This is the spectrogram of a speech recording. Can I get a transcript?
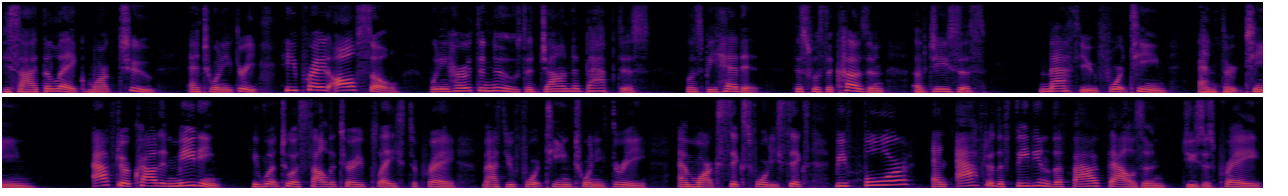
beside the lake. Mark 2 and 23. He prayed also when he heard the news that John the Baptist was beheaded. This was the cousin of Jesus. Matthew 14 and 13. After a crowded meeting, he went to a solitary place to pray. Matthew 14 23 and Mark 6 46. Before and after the feeding of the 5,000, Jesus prayed.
